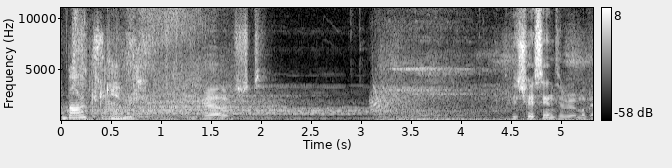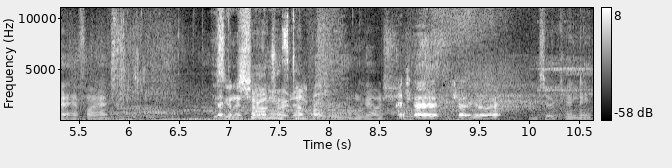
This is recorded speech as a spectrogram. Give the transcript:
Barkskin. I'm gouged. He's chasing into the room, okay? FYI. He's gonna throw a charge out step. probably. I'm gouged. I try to try to get away. Into a kidney.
